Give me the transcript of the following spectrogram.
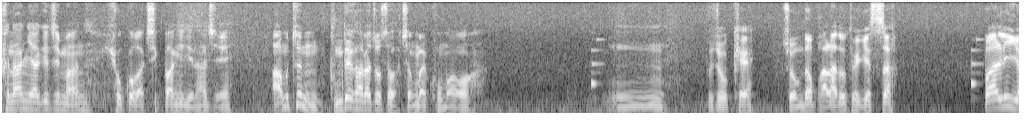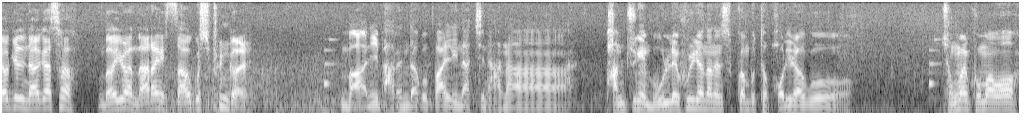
아, 흔한 약이지만 효과가 직방이긴 하지. 아무튼 붕대 갈아줘서 정말 고마워. 음, 부족해. 좀 더 발라도 되겠어. 빨리 여길 나가서 너희와 나란히 싸우고 싶은 걸. 많이 바른다고 빨리 낫진 않아. 밤중에 몰래 훈련하는 습관부터 버리라고. 정말 고마워,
